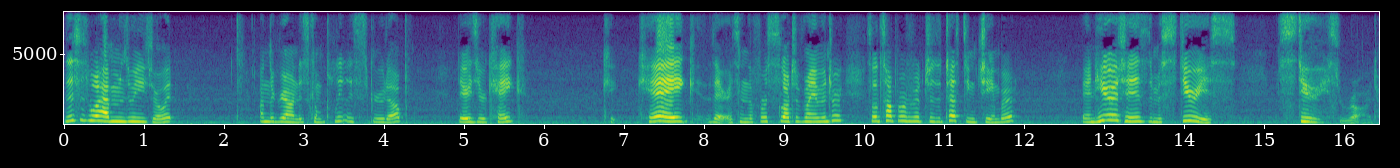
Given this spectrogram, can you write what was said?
This is what happens when you throw it. On the ground, it's completely screwed up. There's your cake. C cake! There, it's in the first slot of my inventory. So let's hop over to the testing chamber. And here it is, the mysterious, mysterious rod.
